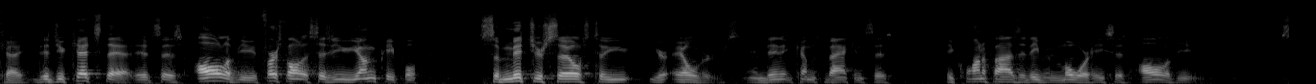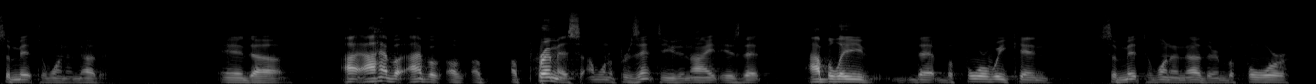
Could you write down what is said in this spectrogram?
Okay. Did you catch that? It says, all of you. First of all, it says, you young people, submit yourselves to your elders. And then it comes back and says, he quantifies it even more. He says, all of you submit to one another. And uh, I, I, have, a, I have a, a, a premise I want to present to you tonight is that I believe that before we can submit to one another and before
